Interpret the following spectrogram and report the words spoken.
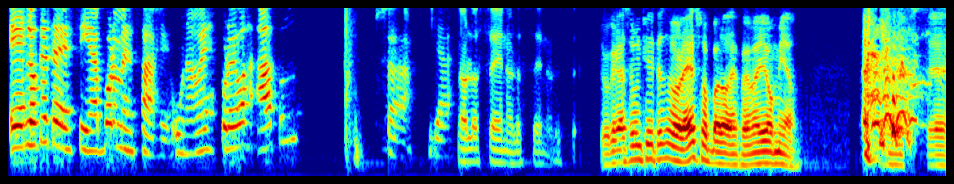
Es lo que te decía por mensaje. Una vez pruebas Apple, o sea, ya. No lo sé, no lo sé, no lo sé. Yo quería hacer un chiste sobre eso, pero después me dio miedo. Este,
